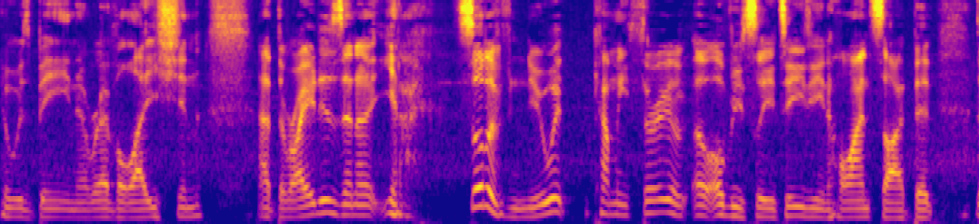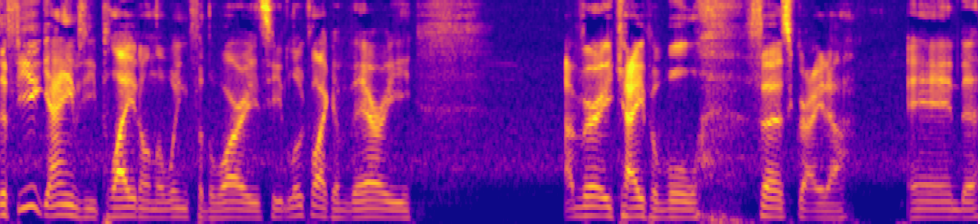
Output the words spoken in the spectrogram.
who has been a revelation at the Raiders, and uh, you know, sort of knew it coming through. Obviously, it's easy in hindsight, but the few games he played on the wing for the Warriors, he looked like a very, a very capable first grader, and uh,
